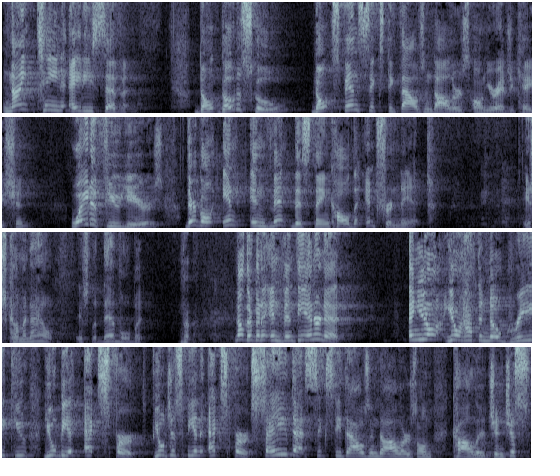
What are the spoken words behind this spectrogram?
1987, don't go to school, don't spend $60,000 on your education, wait a few years, they're going to in- invent this thing called the intranet. It's coming out it's the devil, but no, they're going to invent the internet. And you don't, you don't have to know Greek. You, you'll be an expert. You'll just be an expert. Save that $60,000 on college and just.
